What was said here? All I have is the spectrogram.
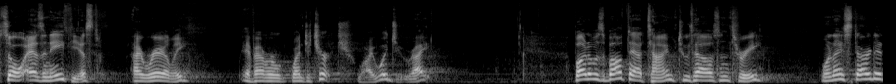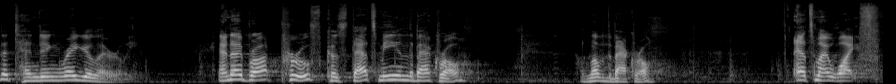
So, as an atheist, I rarely, if ever, went to church. Why would you, right? But it was about that time, 2003, when I started attending regularly. And I brought proof, because that's me in the back row. I love the back row. That's my wife.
